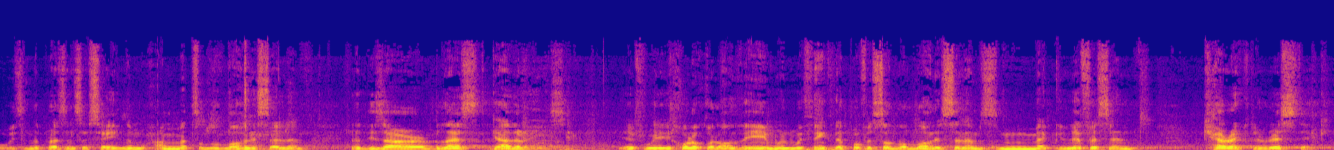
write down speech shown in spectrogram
Always in the presence of Sayyidina Muhammad that these are blessed gatherings. If we khuluqul azim, when we think that Prophet's magnificent characteristic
